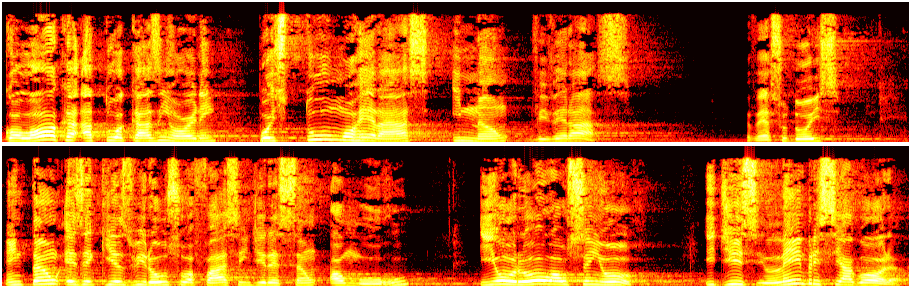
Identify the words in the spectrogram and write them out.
Coloca a tua casa em ordem, pois tu morrerás e não viverás. Verso 2: Então Ezequias virou sua face em direção ao morro e orou ao Senhor e disse: Lembre-se agora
